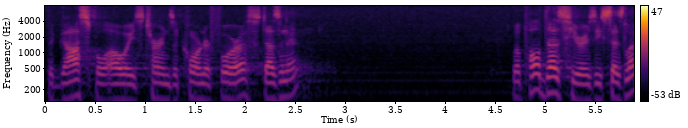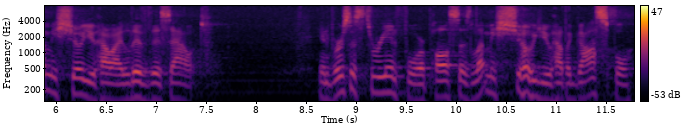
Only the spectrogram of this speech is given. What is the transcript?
The gospel always turns a corner for us, doesn't it? What Paul does here is he says, Let me show you how I live this out. In verses 3 and 4, Paul says, Let me show you how the gospel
